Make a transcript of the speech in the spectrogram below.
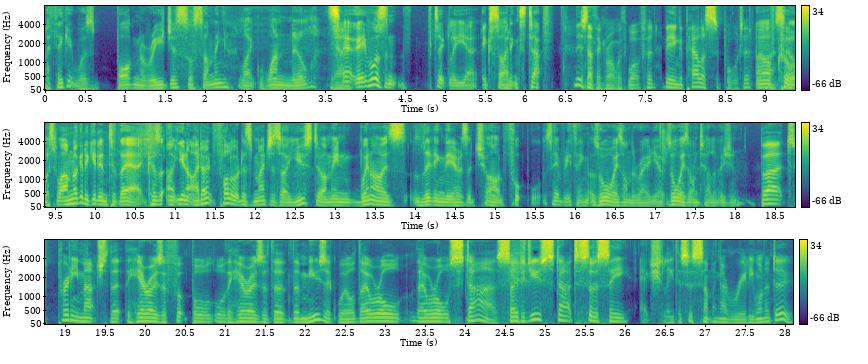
I think it was Bognor Regis or something, like 1 0. Yeah. So it wasn't particularly uh, exciting stuff. There's nothing wrong with Watford being a Palace supporter. Oh, of course. Well, I'm not going to get into that because uh, you know I don't follow it as much as I used to. I mean, when I was living there as a child, football was everything. It was always on the radio. It was always on television. But pretty much that the heroes of football or the heroes of the, the music world, they were all they were all stars. So did you start to sort of see actually this is something I really want to do?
